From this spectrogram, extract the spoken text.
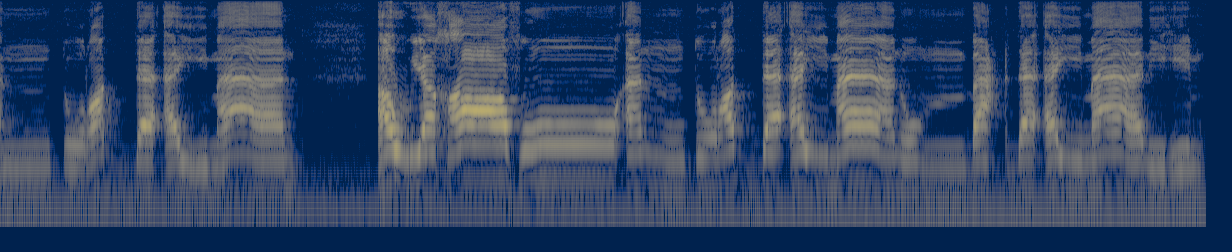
أن ترد أيمان أو يخافوا أن ترد أيمان بعد أيمانهم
